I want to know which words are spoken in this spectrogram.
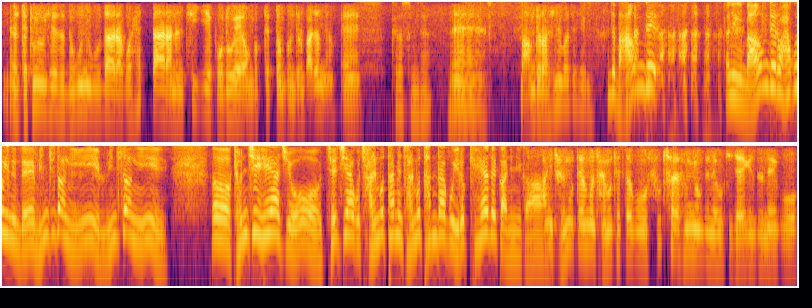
네, 대통령실에서 누구누구다라고 했다라는 취지의 보도에 언급됐던 분들은 빠졌네요. 예. 그렇습니다. 네. 마음대로 하시는 거죠, 지금. 근데 마음대, 아니, 마음대로 하고 있는데, 민주당이, 민주당이, 어, 견제해야죠. 제지하고 잘못하면 잘못한다고 이렇게 해야 될 거 아닙니까? 아니 잘못된 건 잘못했다고 수차례 성명도 내고 기자회견도 내고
